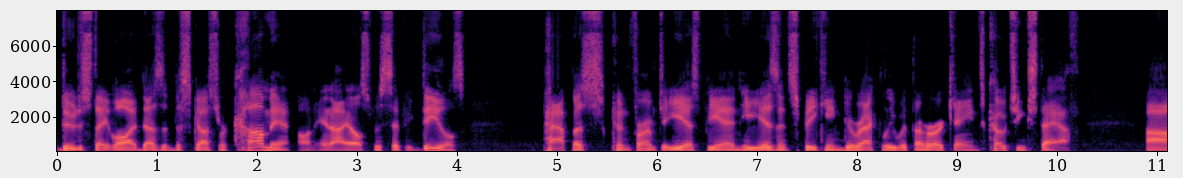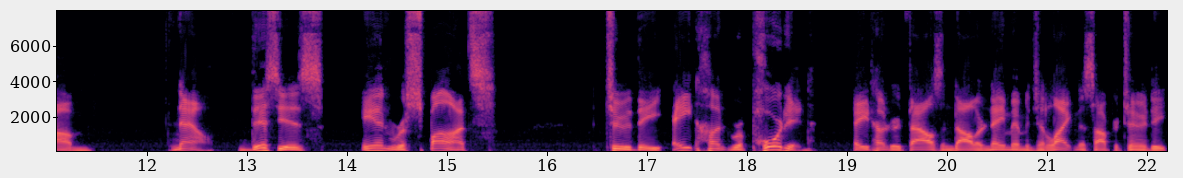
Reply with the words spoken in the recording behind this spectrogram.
Due to state law, it doesn't discuss or comment on NIL specific deals. Pappas confirmed to ESPN he isn't speaking directly with the Hurricanes coaching staff. Um, now, this is in response to the 800 reported $800,000 name, image, and likeness opportunity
